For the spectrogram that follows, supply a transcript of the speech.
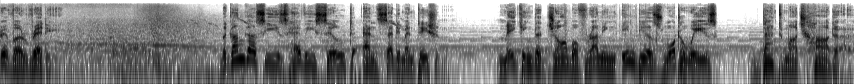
river ready. The Ganga sees heavy silt and sedimentation, making the job of running India's waterways that much harder.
